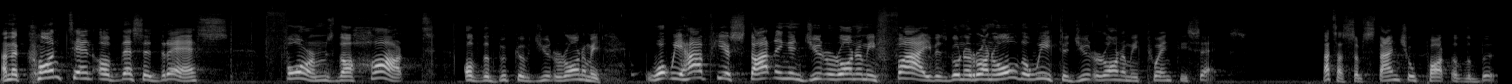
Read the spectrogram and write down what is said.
And the content of this address forms the heart of the book of Deuteronomy. What we have here, starting in Deuteronomy 5, is going to run all the way to Deuteronomy 26. That's a substantial part of the book.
